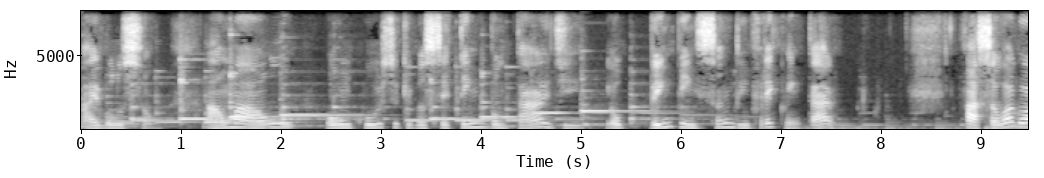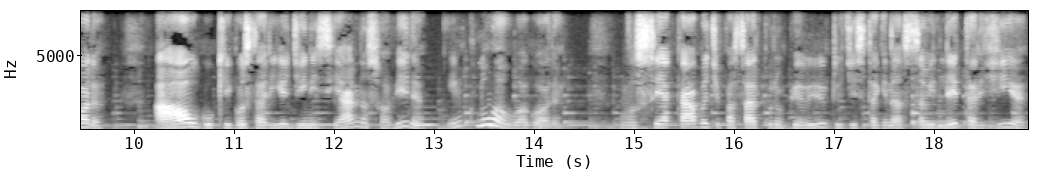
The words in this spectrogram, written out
a evolução. Há uma aula ou um curso que você tem vontade ou vem pensando em frequentar? Faça-o agora. Há algo que gostaria de iniciar na sua vida? Inclua-o agora. Você acaba de passar por um período de estagnação e letargia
